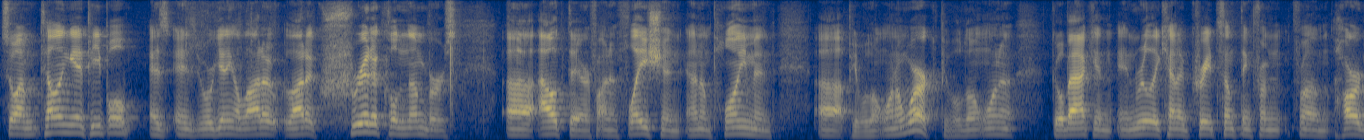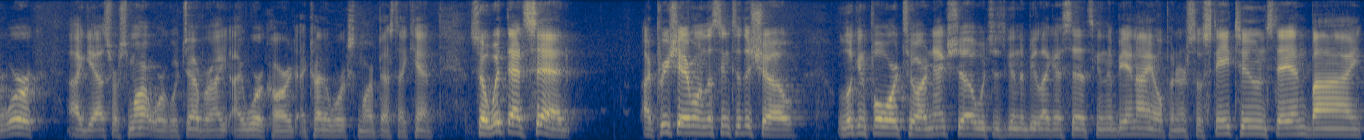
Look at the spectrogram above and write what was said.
So I'm telling you, people, as, as we're getting a lot of a lot of critical numbers uh, out there on inflation, unemployment. Uh, people don't want to work. People don't want to go back and, and really kind of create something from from hard work I guess, or smart work, whichever. I, I work hard. I try to work smart best I can. So with that said, I appreciate everyone listening to the show. Looking forward to our next show, which is going to be, like I said, it's going to be an eye opener. So stay tuned, stand by.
